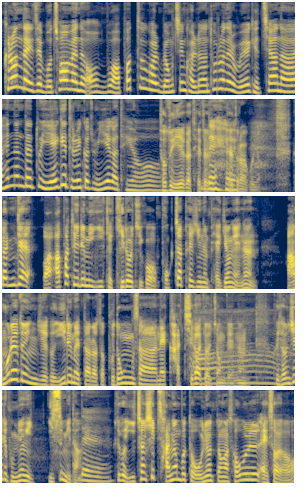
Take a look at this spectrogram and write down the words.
그런데 이제 뭐 처음에는 어, 뭐 아파트 관- 명칭 관련한 토론회를 왜 개최하나 했는데 또 이 얘기 들으니까 좀 이해가 돼요. 저도 이해가 되더, 네. 되더라고요. 그러니까 이제 와- 아파트 이름이 이렇게 길어지고 복잡해지는 배경에는 아무래도 이제 그 이름에 따라서 부동산의 가치가 아. 결정되는 그 현실이 분명히 있습니다. 네. 그리고 2014년부터 5년 동안 서울에서요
